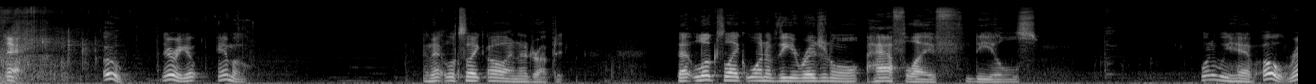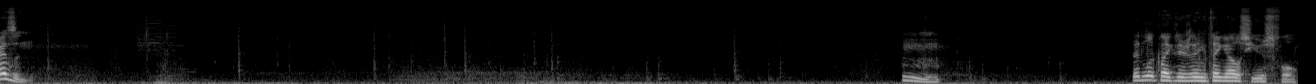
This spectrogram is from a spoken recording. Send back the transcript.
There. Oh, there we go. Ammo. And that looks like... Oh, and I dropped it. That looked like one of the original Half-Life deals. What do we have? Oh, resin. Hmm. Doesn't look like there's anything else useful.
